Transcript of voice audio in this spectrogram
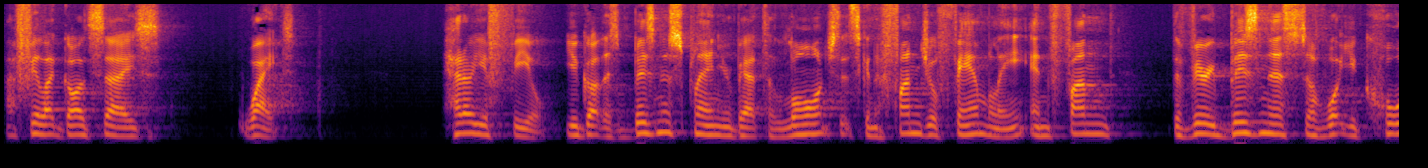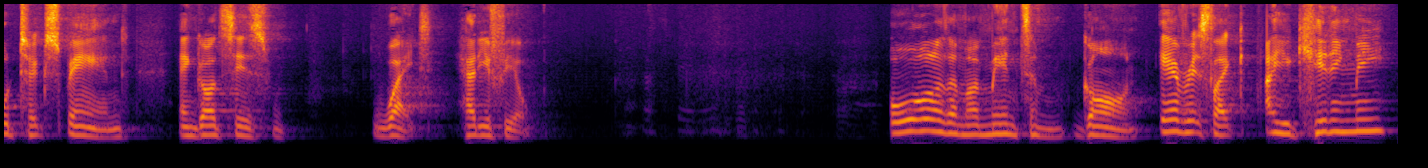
I feel like God says, wait, how do you feel? You've got this business plan you're about to launch that's going to fund your family and fund the very business of what you're called to expand. And God says, wait, how do you feel? All of the momentum gone. Ever, it's like, are you kidding me?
